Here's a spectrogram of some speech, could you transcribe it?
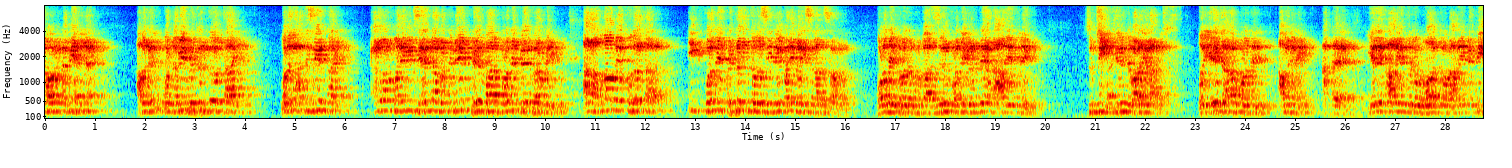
அவர்கள் நபி அல்ல. அவர்கள் ஒரு நபி பெற்றிருந்த ஒரு தாய். அதிசய கணவன் மனைவி சேர்ந்தால் மட்டுமே பேர் பார குழந்தை பேர் பெற முடியும். ஆனா அல்லாவுடைய குதிரத்தால் இக்குழந்தை பெற்றெடுத்த ஒரு செய்தியை மரிமலை சிலாந்த அவர்கள் குழந்தை பிறந்ததற்கு சிறு குழந்தைகளிருந்தே அந்த ஆலயத்திலே சுற்றி திரிந்து வளர்கிறார்கள் ஒரு ஏஜ் ஆகும் பொழுது அவர்களை அந்த இறை ஆலயத்துடைய ஒரு ஓரத்தில் ஒரு அறை கட்டி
